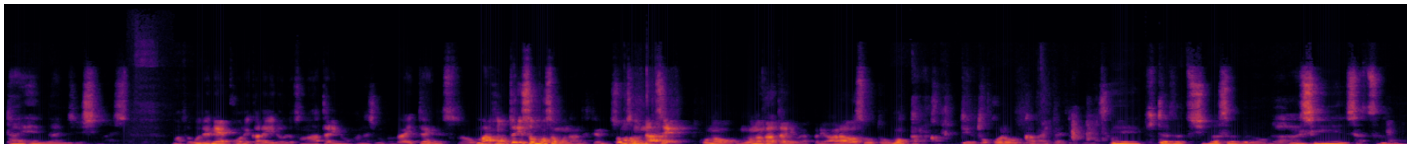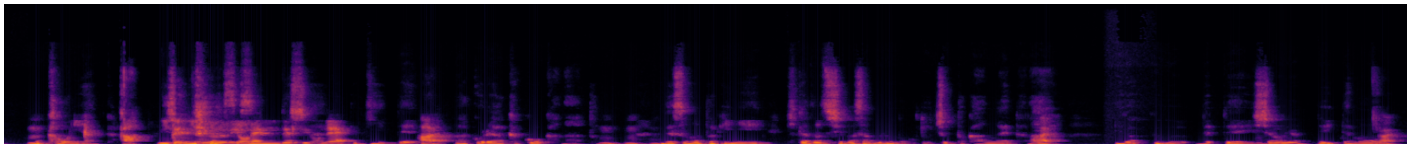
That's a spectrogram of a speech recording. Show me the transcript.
大変難重しました。まあそこでね、これからいろいろそのあたりのお話も伺いたいんですけど、まあ本当にそもそもなんですけど、そもそもなぜこの物語をやっぱり表そうと思ったのかっていうところを伺いたいと思います。えー、北里柴三郎が千円札の顔になった。うん、あ、2024年ですよね。って聞いて、はい、あ、これは書こうかなと、うんうんうん。で、その時に北里柴三郎のことをちょっと考えたら、はい、医学部出て医者をやっていても、うんはい、あ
